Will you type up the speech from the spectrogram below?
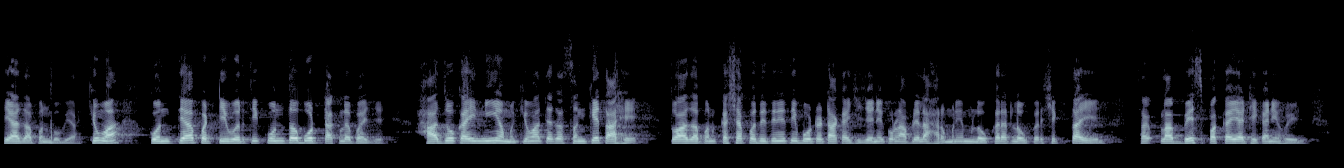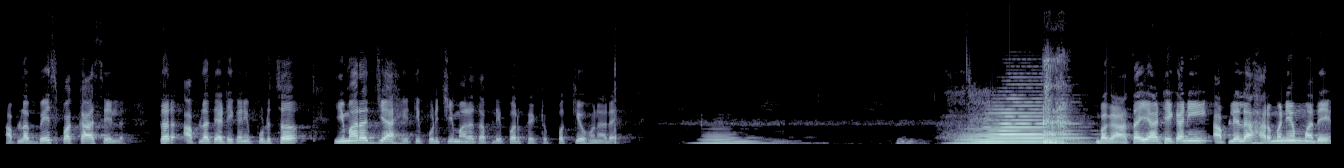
ते आज आपण बघूया. किंवा कोणत्या पट्टीवरती कोणतं बोट टाकलं पाहिजे हा जो काही नियम किंवा त्याचा संकेत आहे तो आज आपण कशा पद्धतीने ती बोटं टाकायची जेणेकरून आपल्याला हार्मोनियम लवकरात लवकर शिकता येईल आपला बेस पक्का या ठिकाणी होईल. आपला बेस पक्का असेल तर आपला त्या ठिकाणी पुढचं इमारत जी आहे ती पुढची इमारत आपली परफेक्ट पक्की होणार आहे. बघा आता या ठिकाणी आपल्याला हार्मोनियममध्ये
